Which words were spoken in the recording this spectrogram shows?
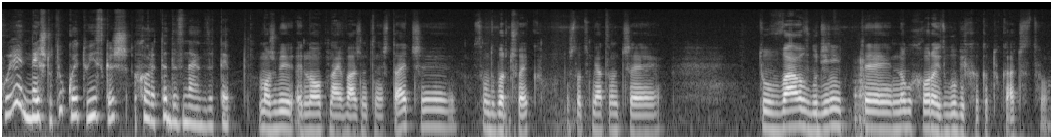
Кое е нещото, което искаш хората да знаят за теб? Може би едно от най-важните неща е, че съм добър човек, защото смятам, че това в годините много хора изгубиха като качество.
